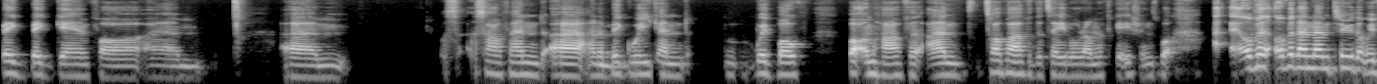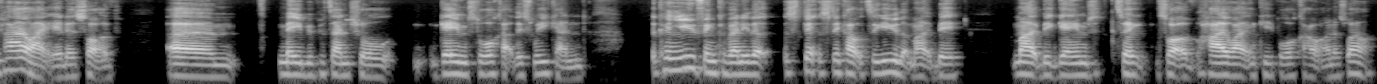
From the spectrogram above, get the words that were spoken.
big big game for um um Southend uh, and a big mm. weekend with both bottom half and top half of the table ramifications. But uh, other other than them two that we've highlighted as sort of um, maybe potential games to look at this weekend, can you think of any that stick stick out to you that might be might be games to sort of highlight and keep a lookout on as well?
